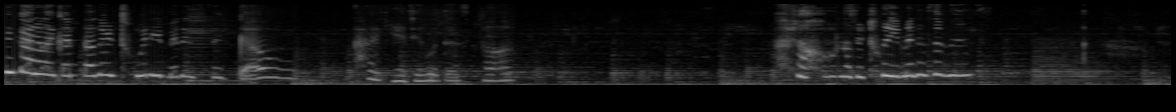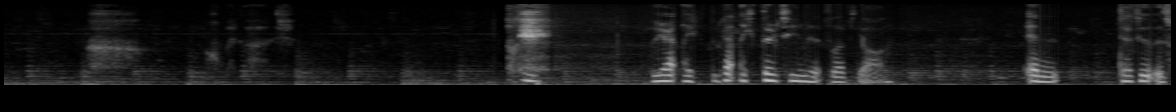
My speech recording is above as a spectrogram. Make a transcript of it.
We got like another 20 minutes to go. I can't deal with this, y'all. There's a whole another 20 minutes of this. We at like we got like 13 minutes left, y'all. And that dude is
